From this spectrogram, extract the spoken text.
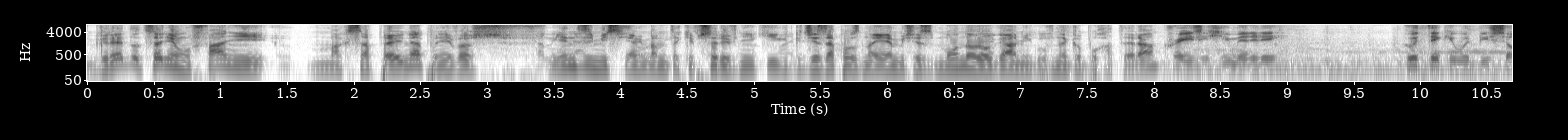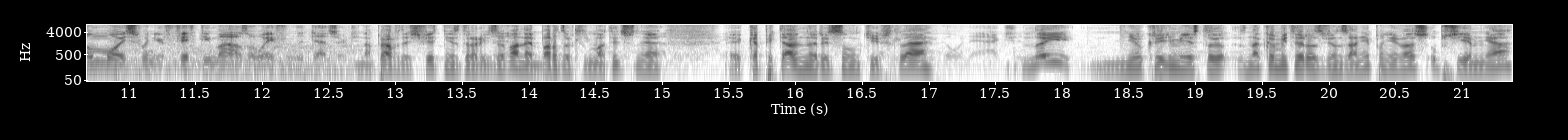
Grę docenią fani Maxa Payne'a, ponieważ między misjami mamy takie przerywniki, gdzie zapoznajemy się z monologami głównego bohatera. Crazy humidity. Who'd think it would be so moist when you're 50 miles away from the desert? Naprawdę świetnie zrealizowane, bardzo klimatyczne, e, kapitalne rysunki w tle. No i nie ukryjmy, jest to znakomite rozwiązanie, ponieważ uprzyjemnia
